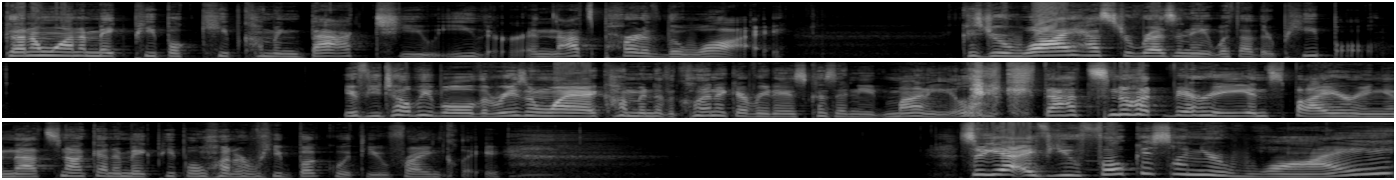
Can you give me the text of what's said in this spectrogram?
gonna want to make people keep coming back to you either, and that's part of the why. Because your why has to resonate with other people if you tell people the reason why I come into the clinic every day is because I need money, like that's not very inspiring and that's not going to make people want to rebook with you, frankly. So, yeah, if you focus on your why,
